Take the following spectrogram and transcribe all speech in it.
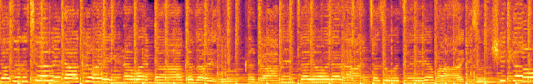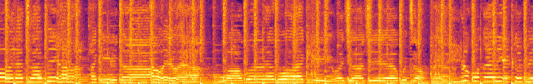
Jajirce mai da kawai na wanda ka zo ka kamin ta yaudara ta zo ta yi magizo shi kyawo na tafiya hakika waiwaya wagon rago ake wajaje ku tambaya. Yi ƙoƙari ka fi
